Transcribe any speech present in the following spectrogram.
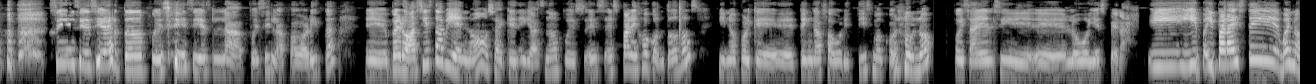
Sí, sí es cierto, pues sí, sí es la, pues sí, la favorita, eh, pero así está bien, ¿no? O sea, que digas, ¿no? Pues es, es parejo con todos y no porque tenga favoritismo con uno, pues a él sí eh, lo voy a esperar. Y, y, para este, bueno,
